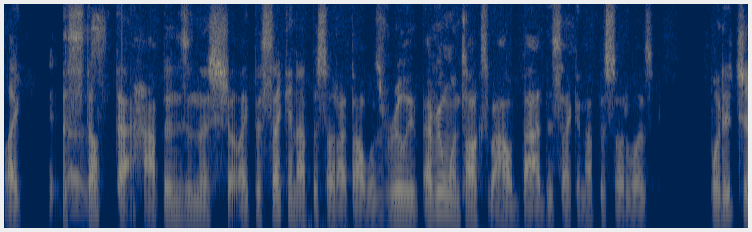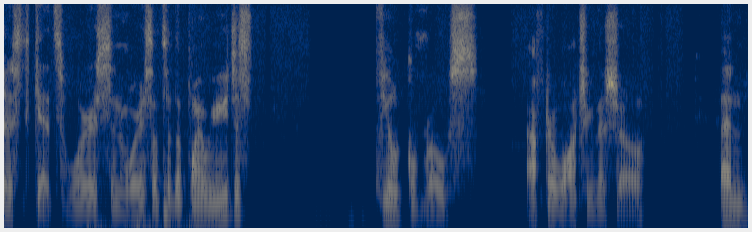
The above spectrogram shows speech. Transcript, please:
Like It the does. stuff that happens in the show, like the second episode, I thought was really. Everyone talks about how bad the second episode was, but it just gets worse and worse up to the point where you just feel gross after watching the show. And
